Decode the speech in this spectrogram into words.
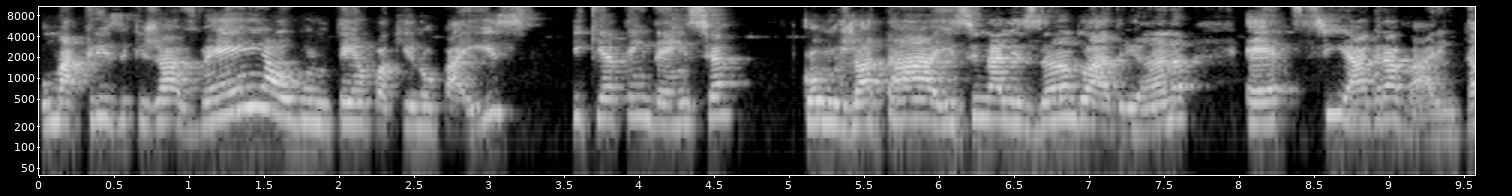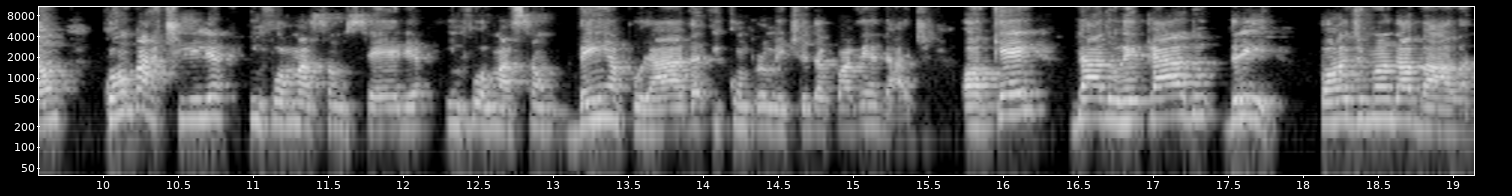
uma crise que já vem há algum tempo aqui no país e que a tendência, como já está aí sinalizando a Adriana, é se agravar. Então, compartilha informação séria, informação bem apurada e comprometida com a verdade. Ok? Dado o recado, Dri, pode mandar bala.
